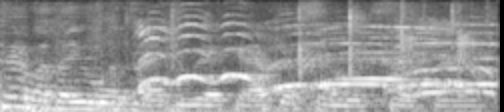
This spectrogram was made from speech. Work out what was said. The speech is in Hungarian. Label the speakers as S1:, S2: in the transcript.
S1: fel van a jó ötletűekkel, köszönjük szépen!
